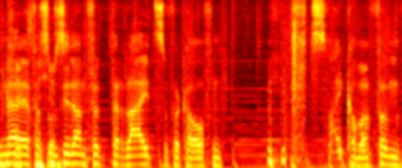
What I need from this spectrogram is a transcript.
Nee, er versucht sie dann für 3 zu verkaufen. 2,5.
